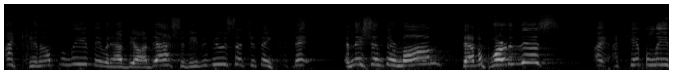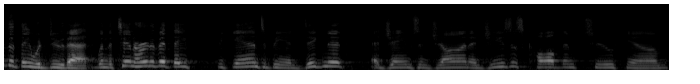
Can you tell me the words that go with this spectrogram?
I cannot believe they would have the audacity to do such a thing. They, and they sent their mom to have a part of this? I, I can't believe that they would do that. When the ten heard of it, they began to be indignant at James and John, and Jesus called them to him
